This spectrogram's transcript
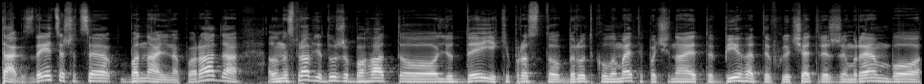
Так, здається, що це банальна порада, але насправді дуже багато людей, які просто беруть кулемет і починають бігати, включають режим Рембо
